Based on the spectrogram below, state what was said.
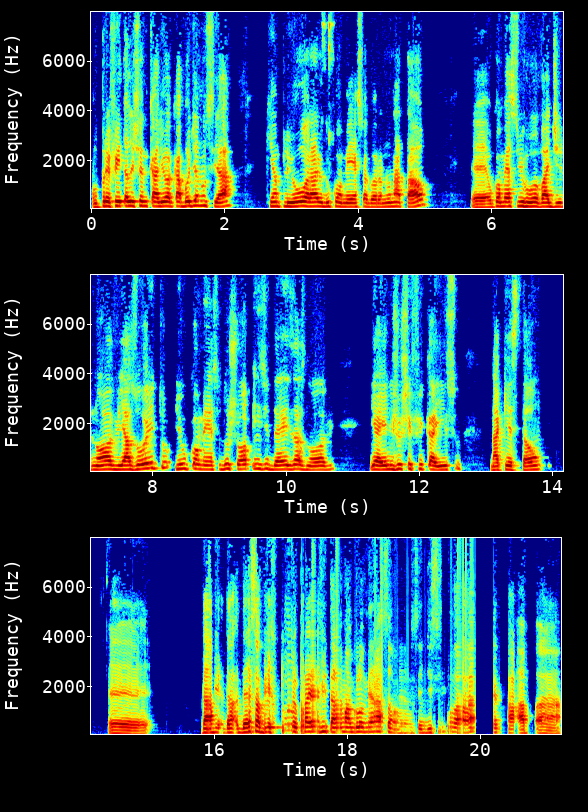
O prefeito Alexandre Calil acabou de anunciar que ampliou o horário do comércio agora no Natal. É, o comércio de rua vai de 9 às 8 e o comércio dos shoppings de 10 às 9. E aí ele justifica isso na questão é, da, da, dessa abertura para evitar uma aglomeração. Né? Você discipular a, a, a,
